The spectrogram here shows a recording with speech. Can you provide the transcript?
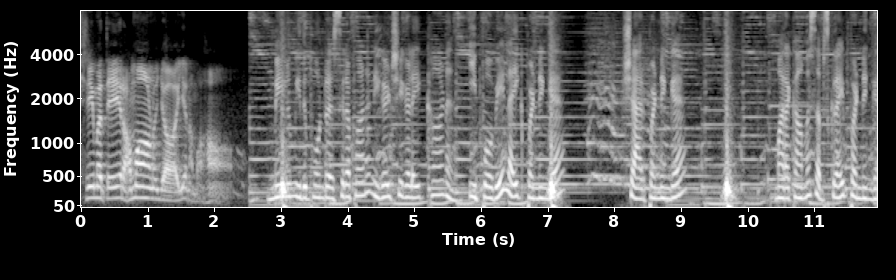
ஸ்ரீமதே ராமானுஜாய நமகா மேலும் இது போன்ற சிறப்பான நிகழ்ச்சிகளை காண இப்போவே லைக் பண்ணுங்க ஷேர் பண்ணுங்க. மறக்காம சப்ஸ்கிரைப் பண்ணுங்க.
